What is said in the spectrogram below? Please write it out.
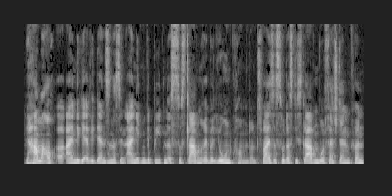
Wir haben auch äh, einige Evidenzen, dass in einigen Gebieten es zu Sklavenrebellion kommt. Und zwar ist es so, dass die Sklaven wohl feststellen können,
